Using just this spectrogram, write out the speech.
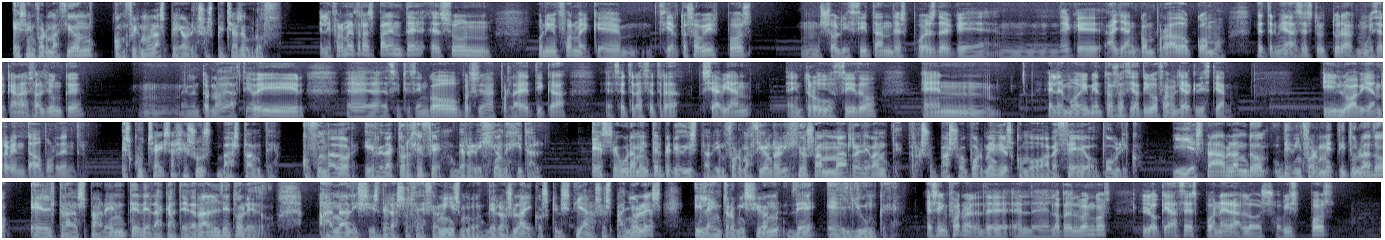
Esa información confirmó las peores sospechas de Uroz. El informe transparente es un, informe que ciertos obispos mm, solicitan después de que, mm, de que hayan comprobado cómo determinadas estructuras muy cercanas al yunque, el entorno de Actioir, eh, Citizen Go, Profesionales por la Ética, etcétera, etcétera, se habían introducido en, en el movimiento asociativo familiar cristiano y lo habían reventado por dentro. Escucháis a Jesús bastante, cofundador y redactor jefe de Religión Digital. Es seguramente el periodista de información religiosa más relevante tras su paso por medios como ABC o Público. Y está hablando del informe titulado El transparente de la Catedral de Toledo, análisis del asociacionismo de los laicos cristianos españoles y la intromisión de El Yunque. Ese informe, el de, el de López Luengos, lo que hace es poner a los obispos,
